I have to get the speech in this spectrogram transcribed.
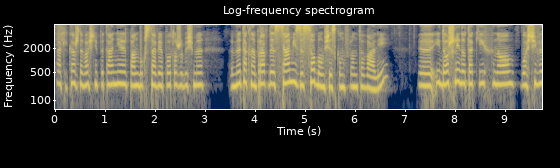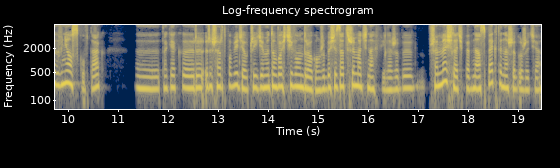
Tak, i każde właśnie pytanie Pan Bóg stawia po to, żebyśmy my tak naprawdę sami ze sobą się skonfrontowali i doszli do takich no, właściwych wniosków, tak? Yy, Tak jak Ry- Ryszard powiedział, czy idziemy tą właściwą drogą, żeby się zatrzymać na chwilę, żeby przemyśleć pewne aspekty naszego życia.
